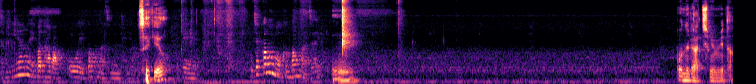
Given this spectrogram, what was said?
아니요, 이거 다 맞고 이거만 맞으면 돼요. 세 개요? 네. 쬐까만 건 금방 맞아요. 음. 오늘의 아침입니다.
